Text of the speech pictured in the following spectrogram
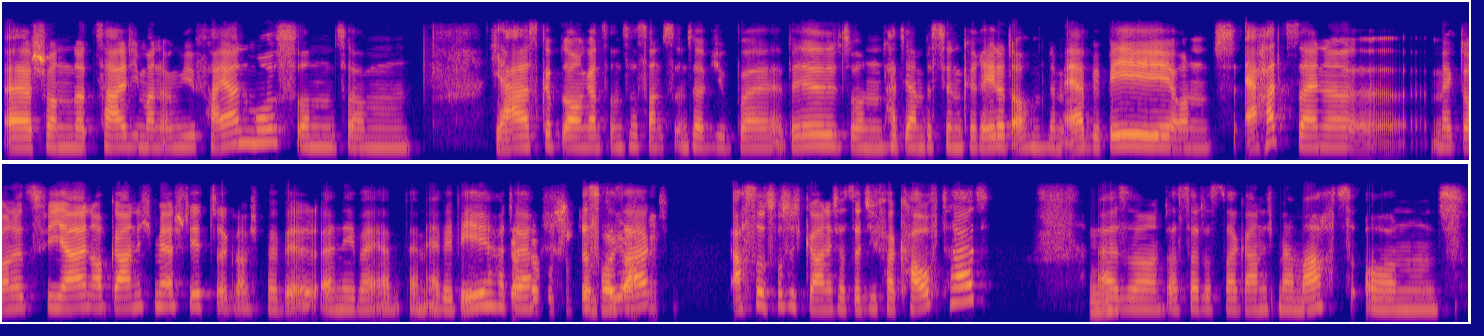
äh, schon eine Zahl, die man irgendwie feiern muss. Und ähm, ja, es gibt auch ein ganz interessantes Interview bei Bild und hat ja ein bisschen geredet auch mit dem RBB und er hat seine äh, McDonalds-Filialen auch gar nicht mehr, steht, äh, glaube ich, bei Bild, äh, nee, bei, beim RBB hat ja, er das gesagt. Ach so, das wusste ich gar nicht, dass er die verkauft hat. Mhm. Also, dass er das da gar nicht mehr macht und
